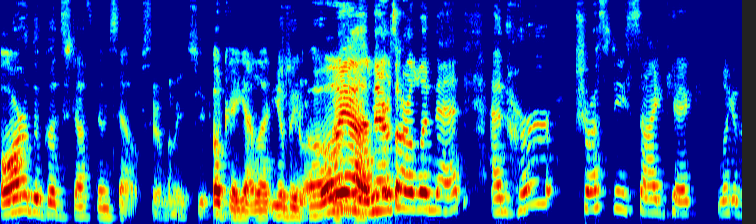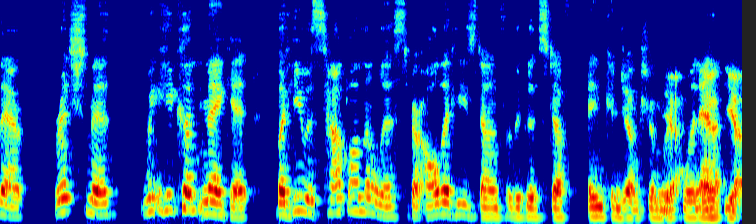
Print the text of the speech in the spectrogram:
are the good stuff themselves. Here, let me see. Okay, yeah, let you'll be. Oh There yeah, and there's our Lynette and her trusty sidekick. Look at that, Rich Smith. We, he couldn't make it, but he was top on the list for all that he's done for the good stuff in conjunction with Yeah, Lynette. yeah,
